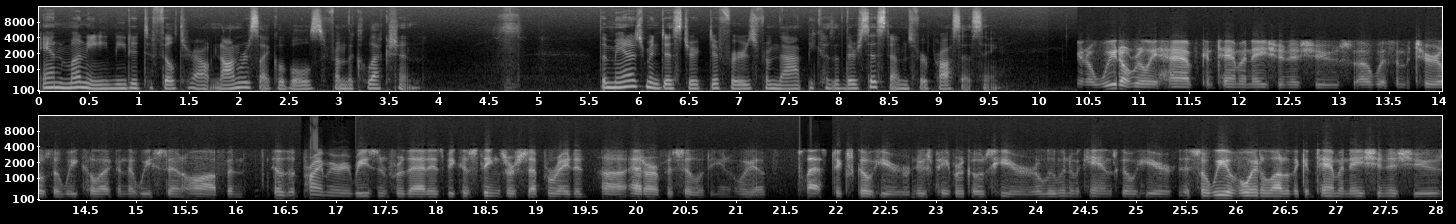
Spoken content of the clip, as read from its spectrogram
and money needed to filter out non recyclables from the collection. The management district differs from that because of their systems for processing. You know, we don't really have contamination issues uh, with the materials that we collect and that we send off. And the primary reason for that is because things are separated uh, at our facility. You know, we have plastics go here, newspaper goes here, aluminum cans go here. So we avoid a lot of the contamination issues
